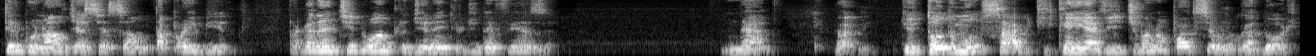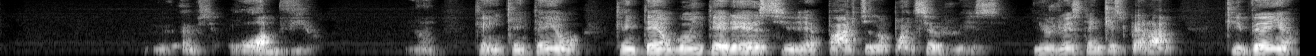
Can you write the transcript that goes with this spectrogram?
tribunal de exceção, está proibido, está garantido o amplo direito de defesa. Né? E todo mundo sabe que quem é vítima não pode ser o julgador. É óbvio. Né? Quem, quem, tem, quem tem algum interesse é parte não pode ser o juiz. E o juiz tem que esperar que venha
